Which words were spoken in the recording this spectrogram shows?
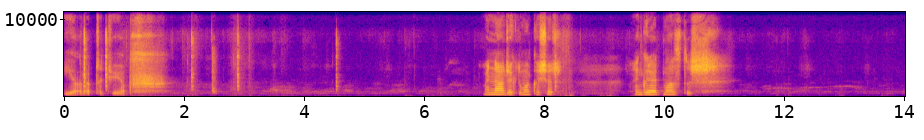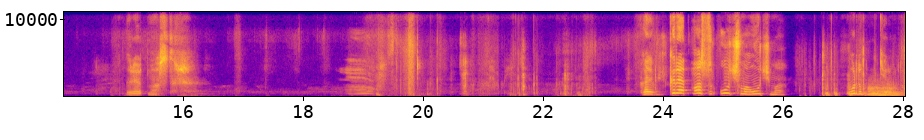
Yaratıcı yap. Ben ne yapacaktım arkadaşlar? Ben Great Master. Great Master. Great Master uçma uçma. Vurdum bir kere vurdum.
